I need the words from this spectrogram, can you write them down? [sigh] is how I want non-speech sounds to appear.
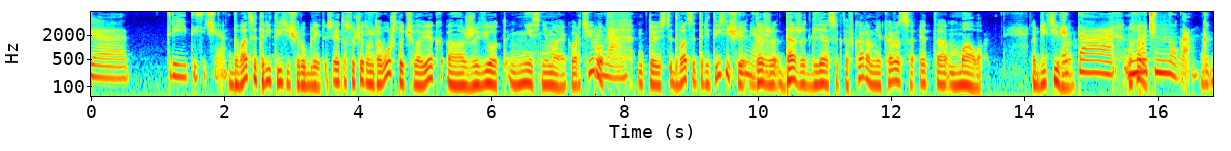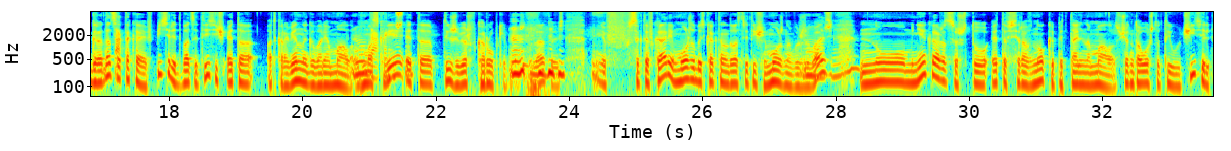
23 тысячи. 23 тысячи рублей. То есть это с учетом того, что человек а, живет не снимая квартиру. Да. То есть 23 тысячи даже, даже для Сыктывкара, мне кажется, это мало. Объективно. Это ну, не смотри, очень много. Градация вот такая. В Питере 20 тысяч – это, откровенно говоря, мало. Ну, в Москве да, это ты живешь в коробке просто, да? То есть в Сыктывкаре, может быть, как-то на 23 тысячи можно выживать, можно. но мне кажется, что это все равно капитально мало. С учетом того, что ты учитель,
